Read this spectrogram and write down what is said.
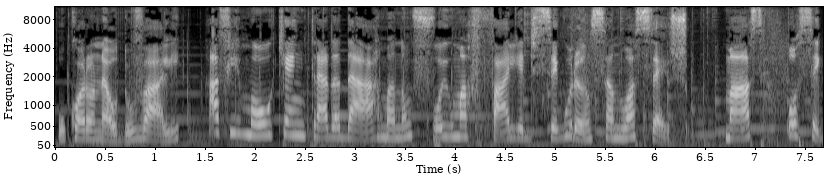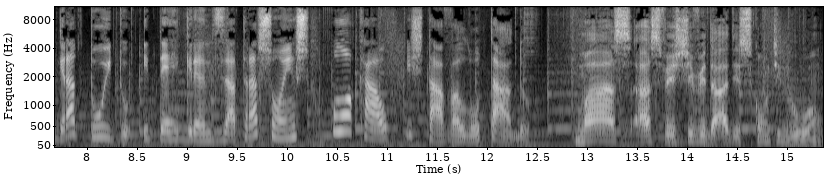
o coronel do Vale, afirmou que a entrada da arma não foi uma falha de segurança no acesso mas por ser gratuito e ter grandes atrações, o local estava lotado. Mas as festividades continuam,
